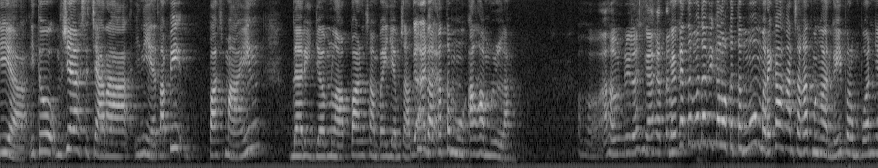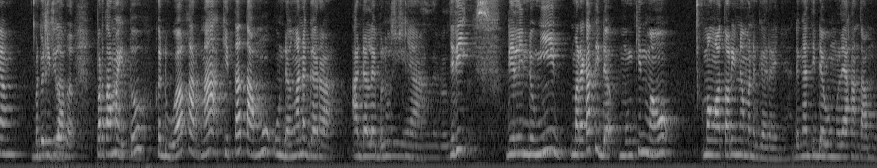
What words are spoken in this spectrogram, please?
iya itu maksudnya secara ini ya tapi pas main dari jam 8 sampai jam 1 Nggak ketemu alhamdulillah Oh, alhamdulillah nggak ketemu. nggak ketemu tapi kalau ketemu mereka akan sangat menghargai perempuan yang berjilbab. Pertama itu kedua karena kita tamu undangan negara ada label Oh khususnya. iya, label jadi dilindungi mereka tidak mungkin mau mengotori nama negaranya dengan tidak memuliakan tamu.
